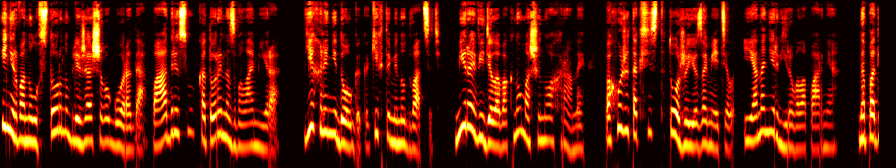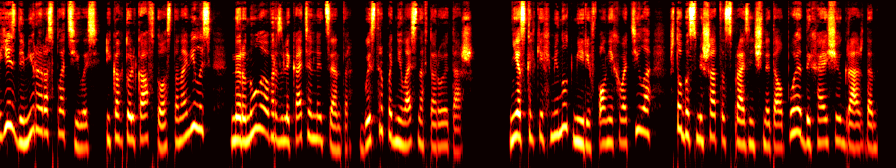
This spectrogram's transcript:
и не рванул в сторону ближайшего города по адресу, который назвала Мира. Ехали недолго, каких-то минут двадцать. Мира видела в окно машину охраны. Похоже, таксист тоже ее заметил, и она нервировала парня. На подъезде Мира расплатилась, и как только авто остановилось, нырнула в развлекательный центр, быстро поднялась на второй этаж. Нескольких минут Мире вполне хватило, чтобы смешаться с праздничной толпой отдыхающих граждан,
